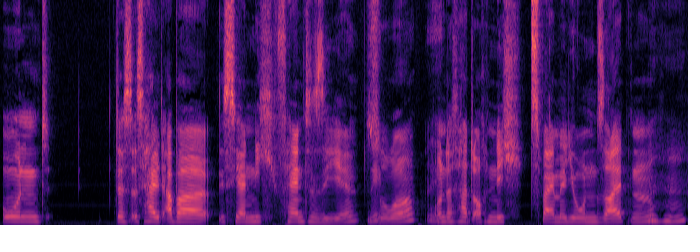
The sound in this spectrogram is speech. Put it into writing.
Und das ist halt aber, ist ja nicht Fantasy Nee. so. Nee. Und das hat auch nicht zwei Millionen Seiten. Mhm.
